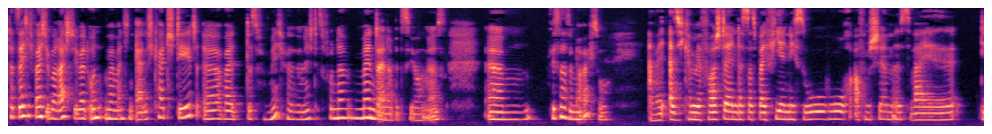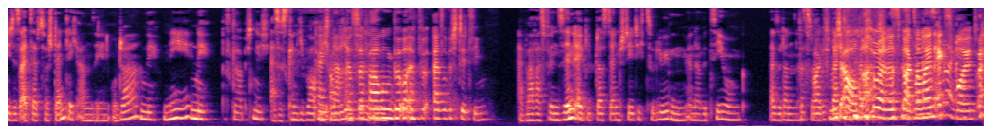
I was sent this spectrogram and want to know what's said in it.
tatsächlich war ich überrascht, wie weit unten bei manchen Ehrlichkeit steht, äh, weil das für mich persönlich das Fundament einer Beziehung ist. Ähm, wie ist das bei euch so? Aber also ich kann mir vorstellen, dass das bei vielen nicht so hoch auf dem Schirm ist, weil die das als selbstverständlich ansehen, oder? Nee. Nee. Nee, das glaube ich nicht. Also das kann ich überhaupt Kann nicht ich auch nicht aus. Erfahrung be also bestätigen. Aber was für einen Sinn ergibt das denn, stetig zu lügen in einer Beziehung? Also dann Das du halt frage ich mich auch, aber das fragt mal meinen Ex-Freund.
